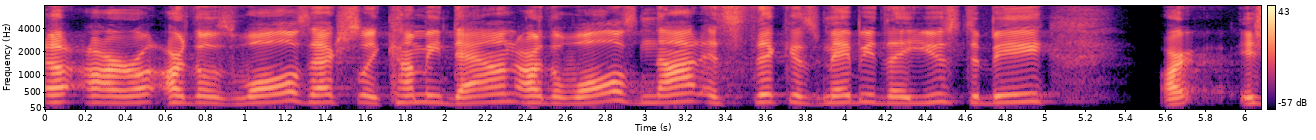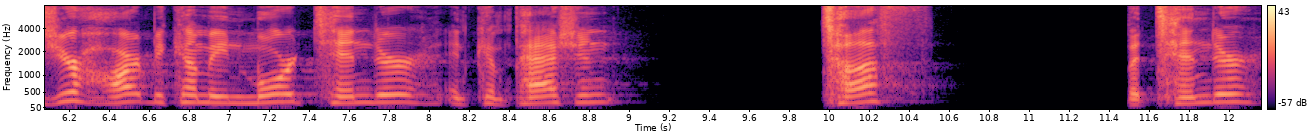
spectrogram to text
uh, are, are those walls actually coming down? Are the walls not as thick as maybe they used to be? Are, is your heart becoming more tender and compassionate, tough, but tender?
